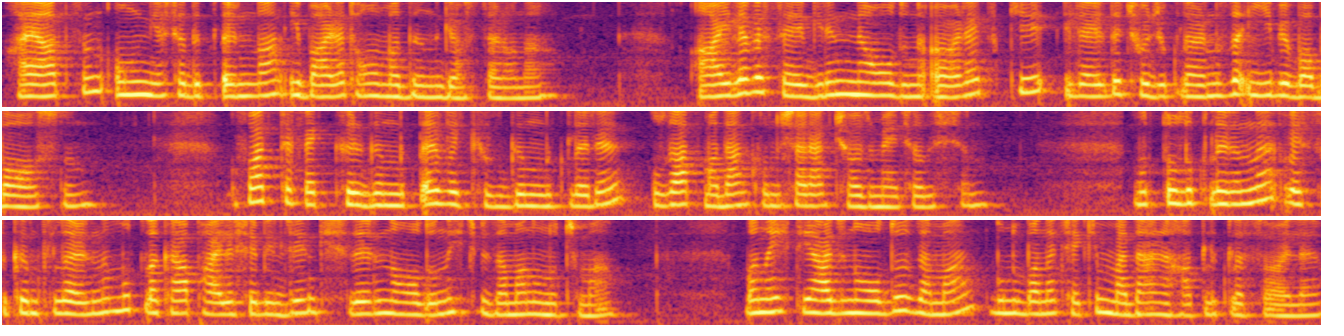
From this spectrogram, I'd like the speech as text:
Hayatın onun yaşadıklarından ibaret olmadığını göster ona. Aile ve sevginin ne olduğunu öğret ki ileride çocuklarınıza iyi bir baba olsun. Ufak tefek kırgınlıkları ve kızgınlıkları uzatmadan konuşarak çözmeye çalışın. Mutluluklarını ve sıkıntılarını mutlaka paylaşabileceğin kişilerin olduğunu hiçbir zaman unutma. Bana ihtiyacın olduğu zaman bunu bana çekinmeden rahatlıkla söyle.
